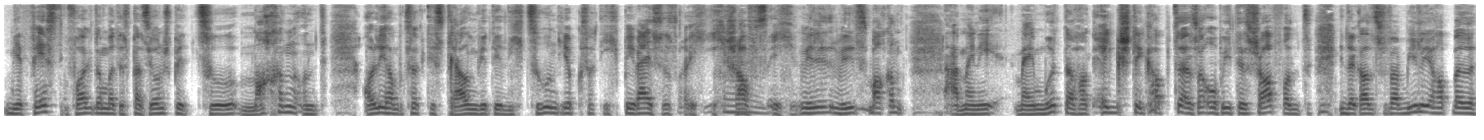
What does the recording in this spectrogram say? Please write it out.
mir fest vorgenommen, das Passionsspiel zu machen und alle haben gesagt, das trauen wir dir nicht zu. Und ich habe gesagt, ich beweise es euch, ich schaff's, ich will will's machen. Auch meine, meine Mutter hat Ängste gehabt, also ob ich das schaffe und in der ganzen Familie hat man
